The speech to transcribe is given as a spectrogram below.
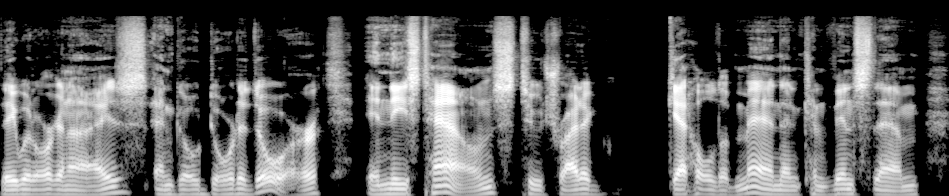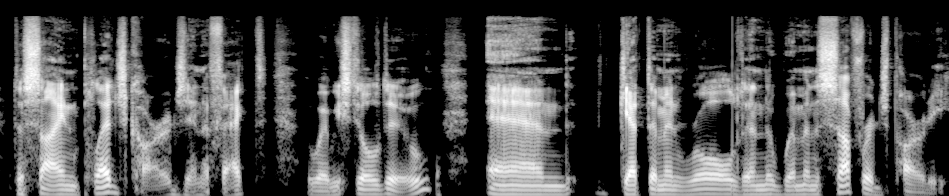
they would organize and go door to door in these towns to try to get hold of men and convince them to sign pledge cards, in effect, the way we still do, and get them enrolled in the Women's Suffrage Party.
